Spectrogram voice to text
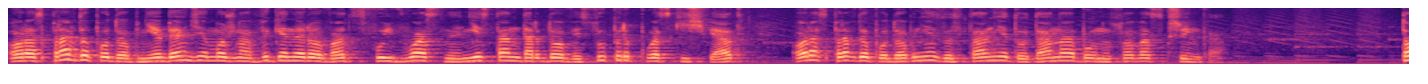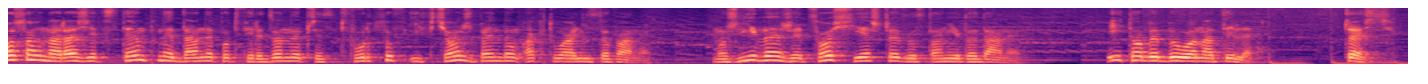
Oraz prawdopodobnie będzie można wygenerować swój własny niestandardowy super płaski świat oraz prawdopodobnie zostanie dodana bonusowa skrzynka. To są na razie wstępne dane potwierdzone przez twórców i wciąż będą aktualizowane. Możliwe, że coś jeszcze zostanie dodane. I to by było na tyle. Cześć!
